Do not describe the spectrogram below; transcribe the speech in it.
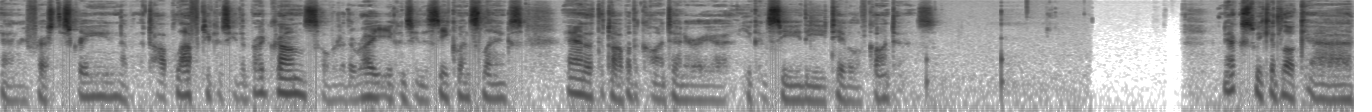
and refresh the screen. Up in the top left you can see the breadcrumbs, over to the right you can see the sequence links, and at the top of the content area you can see the table of contents. Next we could look at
